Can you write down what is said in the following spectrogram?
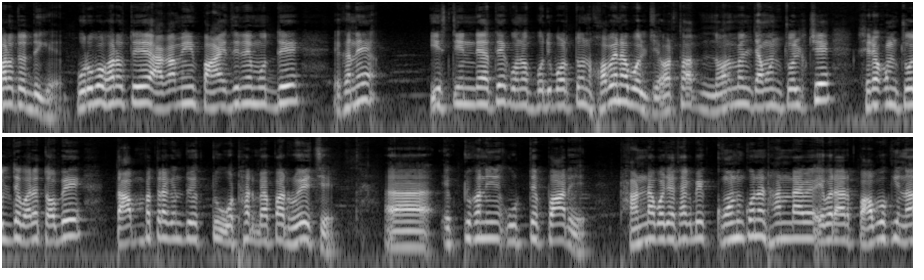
ভারতের দিকে। পূর্ব ভারতে আগামী পাঁচ দিনের মধ্যে এখানে ইস্ট ইন্ডিয়াতে কোনো পরিবর্তন হবে না বলছে। অর্থাৎ নর্মাল যেমন চলছে, সেরকম চলতে পারে। তবে তাপমাত্রা কিন্তু একটু ওঠার ব্যাপার রয়েছে। একটুখানি উঠতে পারে। ঠান্ডা বজায় থাকবে। কোন কোন ঠান্ডা এবার আর পাবো কি না,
